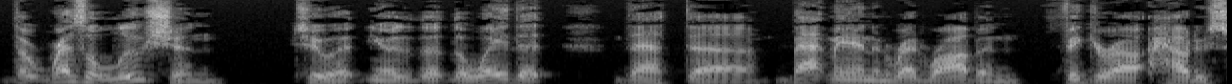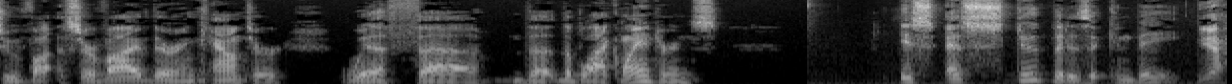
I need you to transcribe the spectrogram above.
the resolution to it, you know, the the way that that uh, Batman and Red Robin figure out how to survive, survive their encounter with uh, the the Black Lanterns is as stupid as it can be. Yeah.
